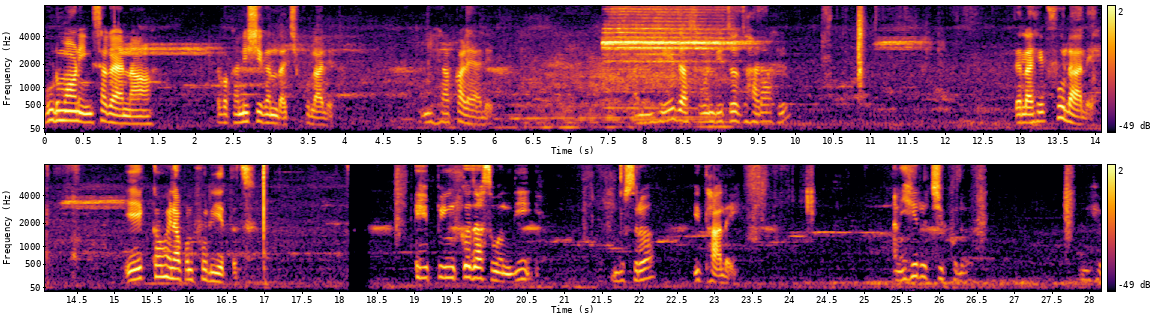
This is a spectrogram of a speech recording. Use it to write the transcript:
गुड मॉर्निंग सगळ्यांना. हे बघा निशिगंधाची फुलं आलेत. आणि ह्या कळ्या आलेत. आणि हे जास्वंदीचं झाड आहे. त्याला हे फुलं आले. एक का होईना पण फुल येतच. हे पिंक जास्वंदी दुसरं इथं आलंय. आणि हे रुची फुलं. आणि हे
